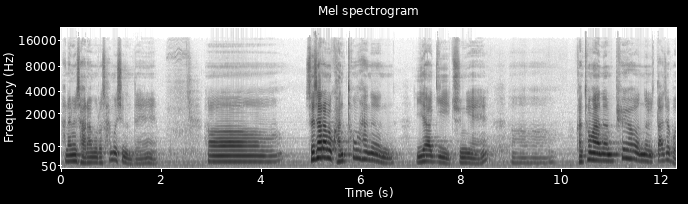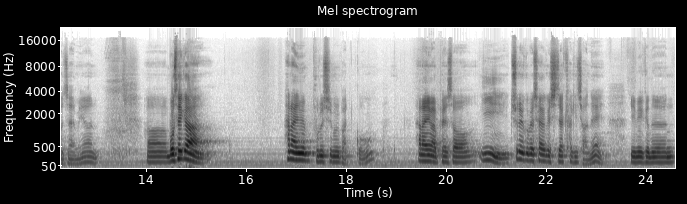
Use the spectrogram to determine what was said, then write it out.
하나님의 사람으로 삼으시는데 어, 세 사람을 관통하는 이야기 중에 어, 관통하는 표현을 따져보자면 어, 모세가 하나님의 부르심을 받고 하나님 앞에서 이 출애굽의 사역을 시작하기 전에 이미 그는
